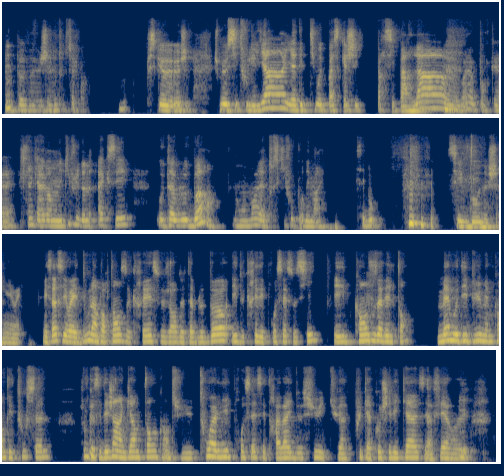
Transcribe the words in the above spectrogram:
Elles mm. peuvent gérer toutes seules. Quoi. Mm. Puisque je, mets aussi tous les liens. Il y a des petits mots de passe cachés par-ci, par-là. Euh, mm. voilà, pour que quelqu'un qui arrive dans mon équipe, je lui donne accès au tableau de bord. Normalement, elle a tout ce qu'il faut pour démarrer. C'est beau. C'est beau, Notion. Mais, Mais ça, c'est ouais, d'où l'importance de créer ce genre de tableau de bord et de créer des process aussi et quand vous avez le temps, même au début, même quand tu es tout seul, je trouve que c'est déjà un gain de temps quand tu, toi, lis le process et travailles dessus et que tu n'as plus qu'à cocher les cases et à faire euh,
